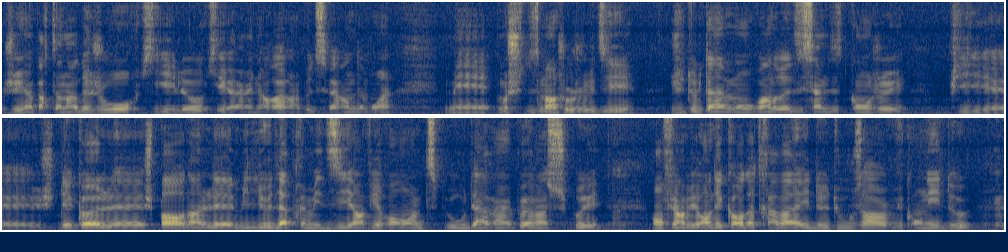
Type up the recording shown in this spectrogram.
J'ai un partenaire de jour qui est là, qui a un horaire un peu différent de moi. Mais moi, je suis dimanche au jeudi. J'ai tout le temps mon vendredi, samedi de congé. Puis euh, je décolle, euh, je pars dans le milieu de l'après-midi environ, un petit peu, ou d'avant, un peu avant le souper. On fait environ des corps de travail de 12 heures vu qu'on est deux. Mhm.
